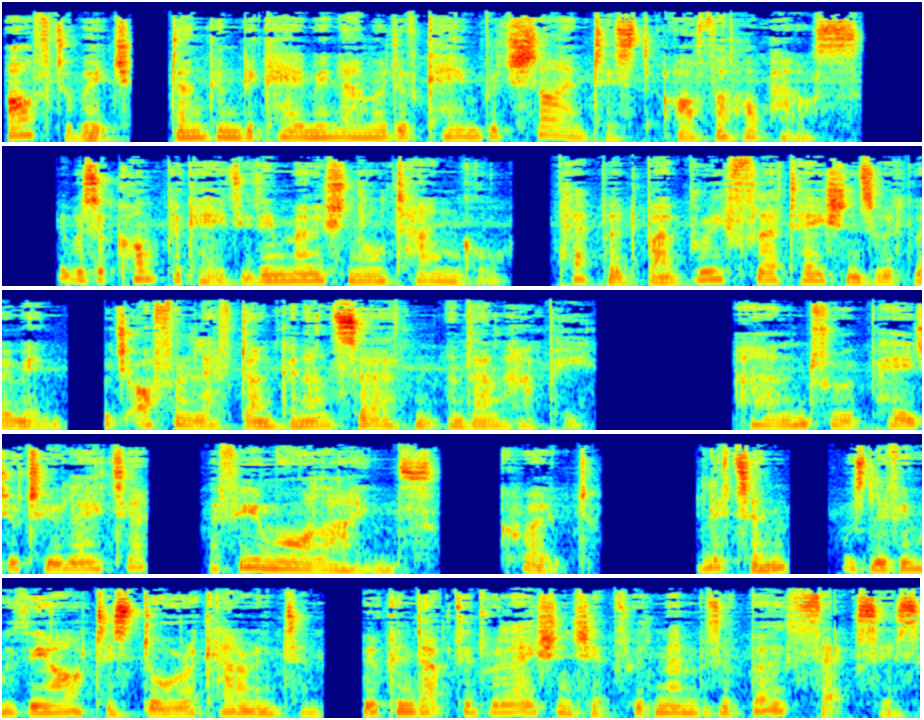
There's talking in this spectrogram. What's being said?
after which Duncan became enamoured of Cambridge scientist Arthur Hobhouse. It was a complicated emotional tangle, peppered by brief flirtations with women, which often left Duncan uncertain and unhappy. And from a page or two later, a few more lines. Quote, Lytton was living with the artist Dora Carrington, who conducted relationships with members of both sexes,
